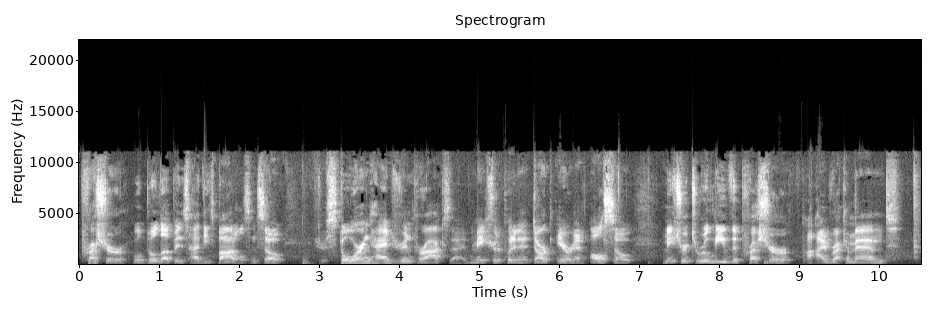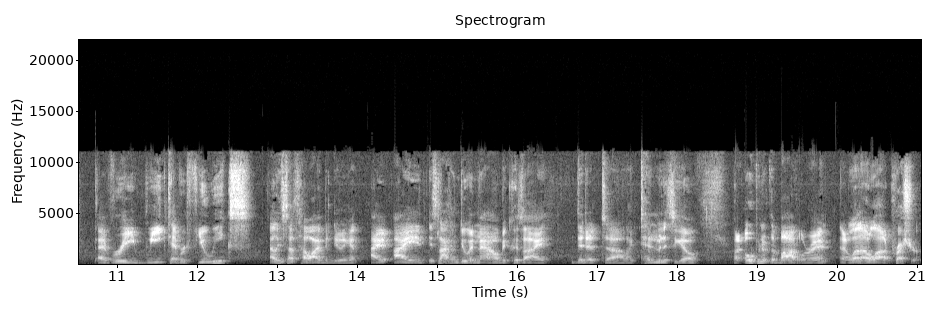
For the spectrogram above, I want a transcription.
Pressure will build up inside these bottles and so if you're storing hydrogen peroxide, make sure to put it in a dark area and also make sure to relieve the pressure. I'd recommend every week to every few weeks. At least that's how I've been doing it. I, I it's not to do it now because I did it uh, like 10 minutes ago. But I opened up the bottle, right? And I let out a lot of pressure.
